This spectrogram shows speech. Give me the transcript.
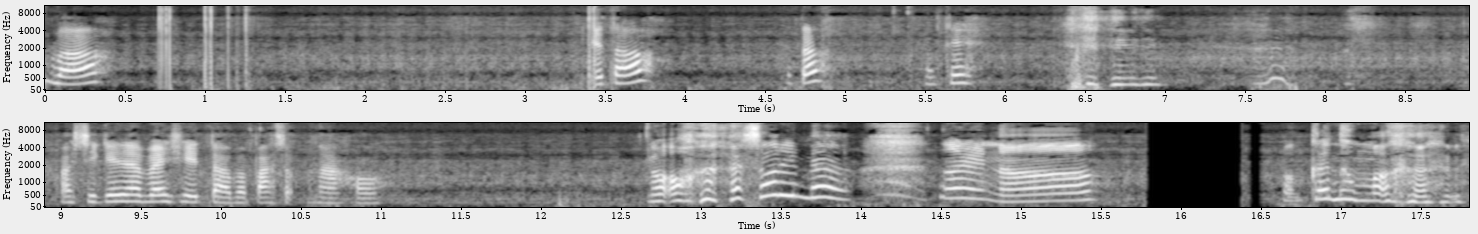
diba? Ito? Ito? Okay. o, sige na, Beshi. Ito, papasok na ako. Oo, sorry na. Sorry na. Huwag ka nang magali.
